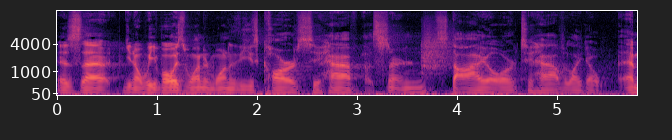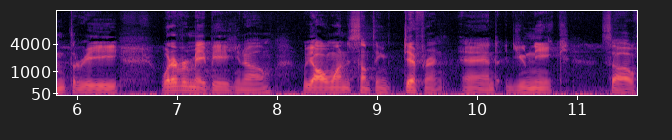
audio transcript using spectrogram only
is that you know we've always wanted one of these cars to have a certain style or to have like a M3, whatever it may be. You know, we all wanted something different and unique. So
